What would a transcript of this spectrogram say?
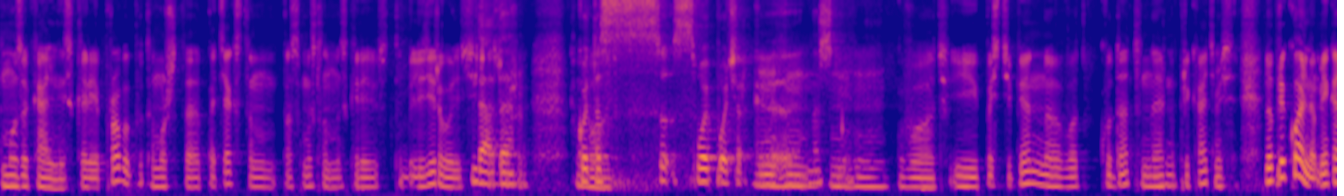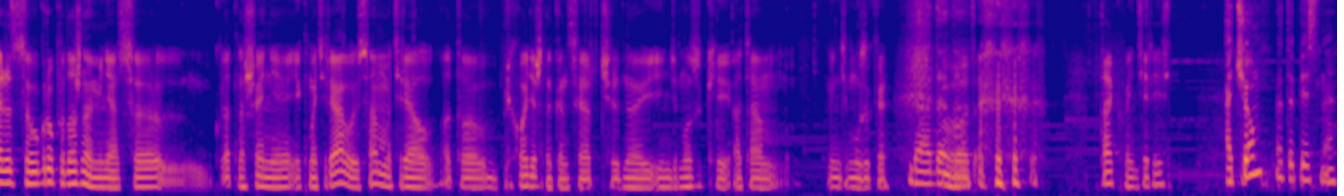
музыкальные, скорее, пробы, потому что по текстам, по смыслам мы скорее стабилизировались сейчас да, да. уже. Какой-то Вот. свой почерк Мгм, нашли. мгм. Вот. И постепенно вот куда-то, наверное, прикатимся. Ну, прикольно. Мне кажется, у группы должно меняться э, отношение и к материалу, и сам материал. А то приходишь на концерт очередной инди-музыки, а там инди-музыка. Да, да, да. вот. Так поинтереснее. О чем эта песня?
